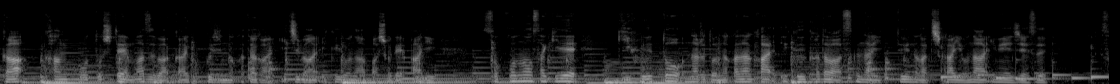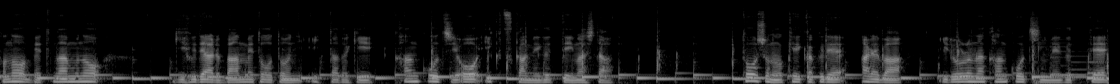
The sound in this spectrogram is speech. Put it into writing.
が観光としてまずは外国人の方が一番行くような場所でありそこの先で岐阜となるとなかなか行く方は少ないというのが近いようなイメージです。そのベトナムの岐阜であるバンメ島島に行った時観光地をいくつか巡っていました。当初の計画であればいろいろな観光地に巡って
